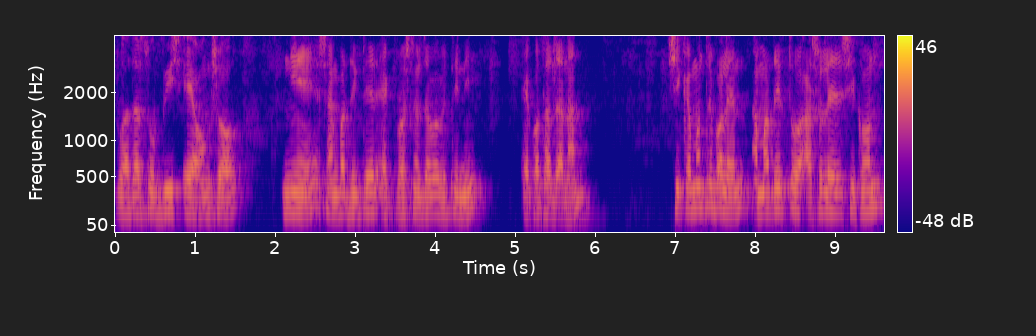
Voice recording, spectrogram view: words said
দু হাজার চব্বিশ এ অংশ নিয়ে সাংবাদিকদের এক প্রশ্নের জবাবে তিনি একথা জানান। শিক্ষামন্ত্রী বলেন, আমাদের তো আসলে শিখন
